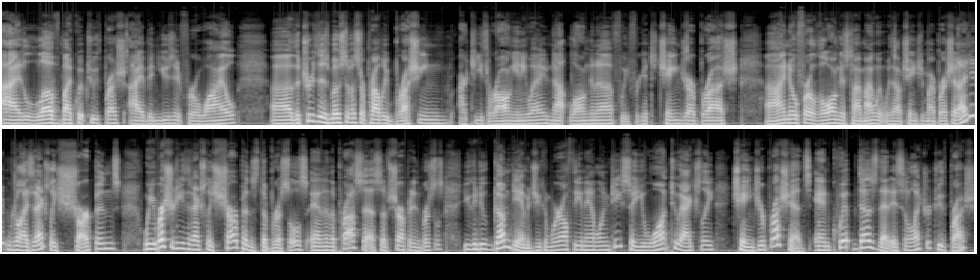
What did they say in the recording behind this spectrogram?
I love my Quip toothbrush. I've been using it for a while. Uh, the truth is, most of us are probably brushing our teeth wrong anyway, not long enough. We forget to change our brush. Uh, I know for the longest time I went without changing my brush, and I didn't realize it actually sharpens. When you brush your teeth, it actually sharpens the bristles, and in the process of sharpening the bristles, you can do gum damage. You can wear off the enamel in your teeth, so you want to actually change your brush heads. And Quip does that. It's an electric toothbrush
